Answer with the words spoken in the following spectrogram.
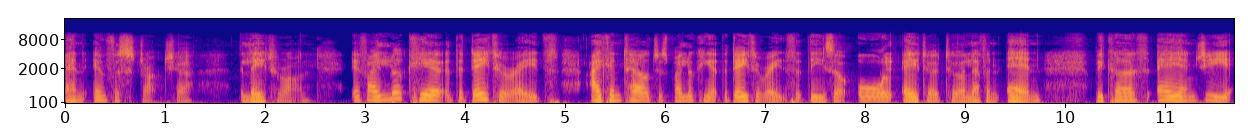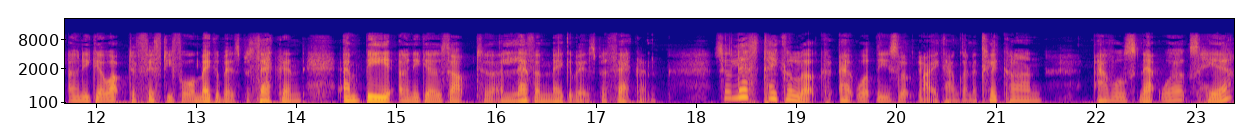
and infrastructure later on. If I look here at the data rates, I can tell just by looking at the data rates that these are all 802.11n because A and G only go up to 54 megabits per second and B only goes up to 11 megabits per second. So let's take a look at what these look like. I'm going to click on Avril's networks here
